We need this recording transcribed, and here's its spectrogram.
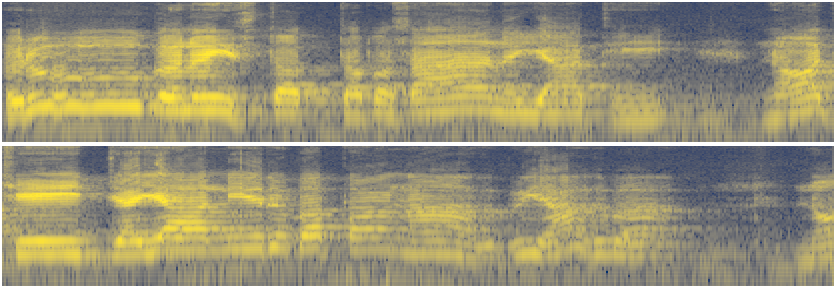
Ruhu ganaistat tapasana yati no che jaya nirvapana grihadva no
